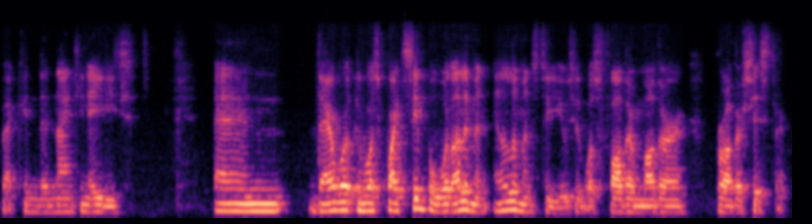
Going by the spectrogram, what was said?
back in the 1980s and there was, it was quite simple what element elements to use. It was father mother brother sister.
